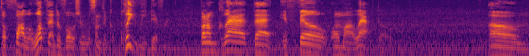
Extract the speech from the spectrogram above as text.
to follow up that devotion was something completely different. But I'm glad that it fell on my lap though. Um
